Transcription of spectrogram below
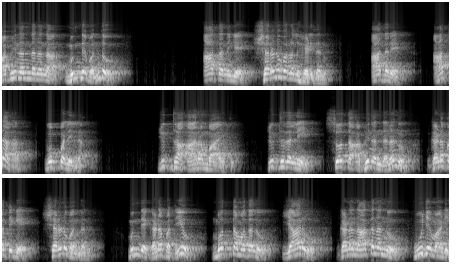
ಅಭಿನಂದನನ ಮುಂದೆ ಬಂದು ಆತನಿಗೆ ಶರಣು ಬರಲು ಹೇಳಿದನು. ಆದರೆ ಆತ ಒಪ್ಪಲಿಲ್ಲ. ಯುದ್ಧ ಆರಂಭ ಆಯಿತು. ಯುದ್ಧದಲ್ಲಿ ಸೋತ ಅಭಿನಂದನನು ಗಣಪತಿಗೆ ಶರಣು ಬಂದನು. ಮುಂದೆ ಗಣಪತಿಯು ಮೊತ್ತ ಮೊದಲು ಯಾರು ಗಣನಾಥನನ್ನು ಪೂಜೆ ಮಾಡಿ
